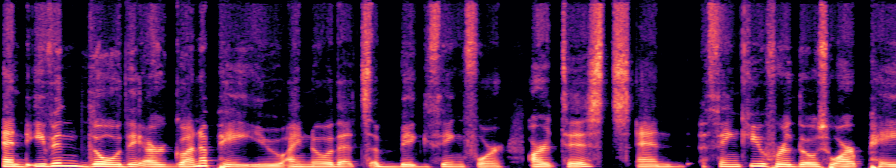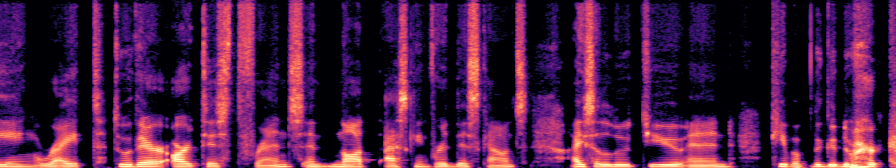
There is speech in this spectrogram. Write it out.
and even though they are gonna pay you i know that's a big thing for artists and thank you for those who are paying right to their artist friends and not asking for discounts. I salute you and keep up the good work.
